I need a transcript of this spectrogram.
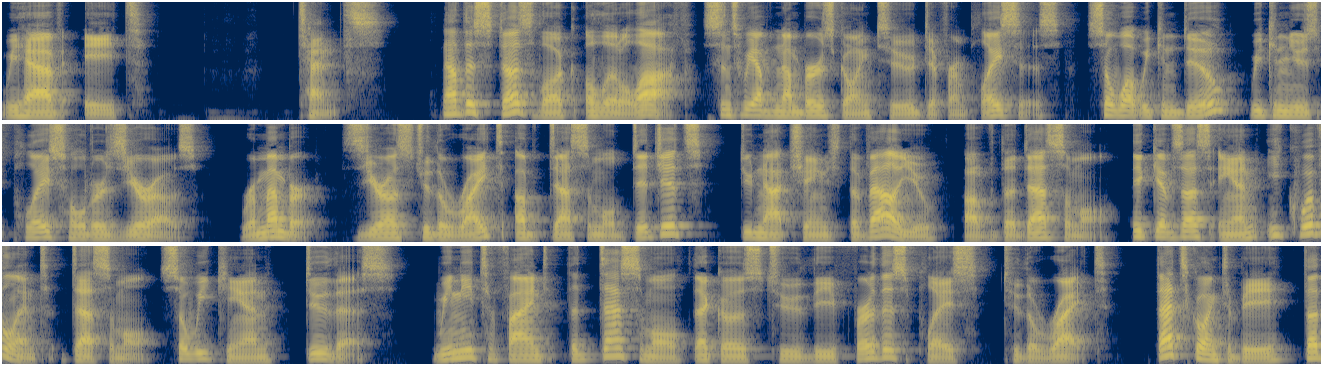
we have 8 tenths. Now this does look a little off since we have numbers going to different places. So what we can do, we can use placeholder zeros. Remember, zeros to the right of decimal digits do not change the value of the decimal. It gives us an equivalent decimal, so we can do this. We need to find the decimal that goes to the furthest place to the right. That's going to be the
